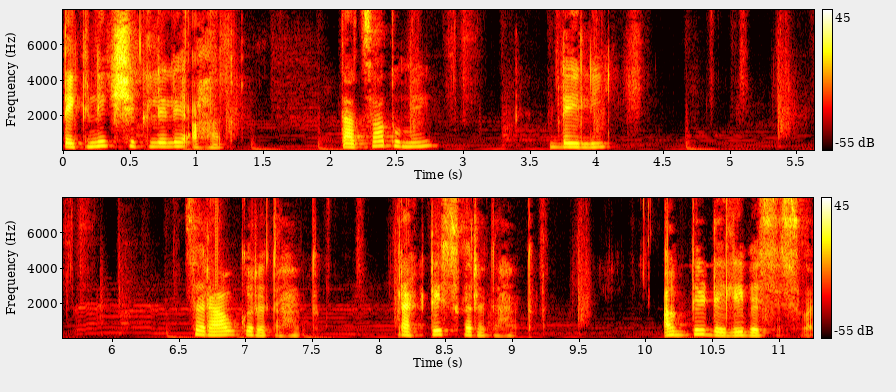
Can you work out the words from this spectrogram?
टेक्निक शिकलेले आहात त्याचा तुम्ही डेली सराव करत आहात प्रॅक्टिस करत आहात अगदी डेली बेसिसवर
